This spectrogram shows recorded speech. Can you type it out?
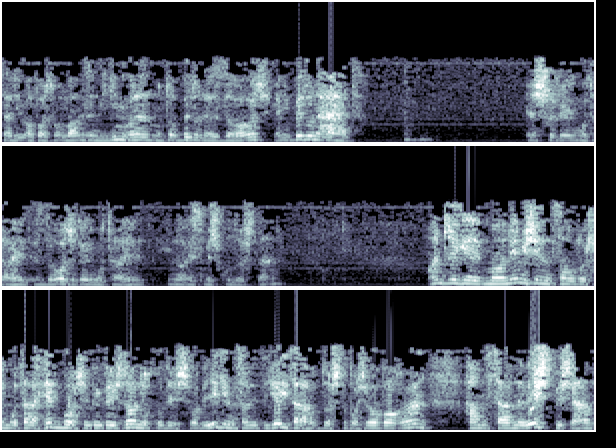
در یک آپارتمان با هم زندگی می‌کنن منتها بدون ازدواج یعنی بدون عهد. عشق غیر متحد ازدواج غیر متحد اینا اسمش گذاشتن. آنچه که مانع میشه انسان رو که متحد باشه به وجدان خودش و به یک انسان دیگری تعهد داشته باشه و واقعا هم سرنوشت بشه هم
